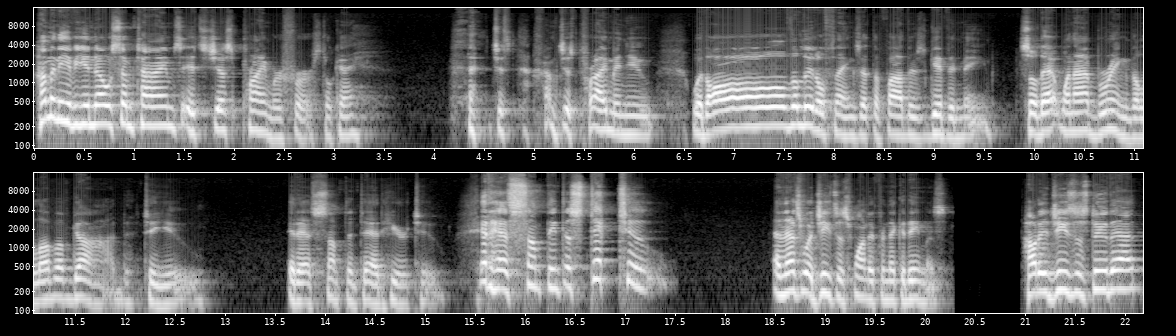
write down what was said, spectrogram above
How many of you know sometimes it's just primer first, okay? just I'm just priming you with all the little things that the Father's given me so that when I bring the love of God to you, it has something to adhere to. It has something to stick to. And that's what Jesus wanted for Nicodemus. How did Jesus do that?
